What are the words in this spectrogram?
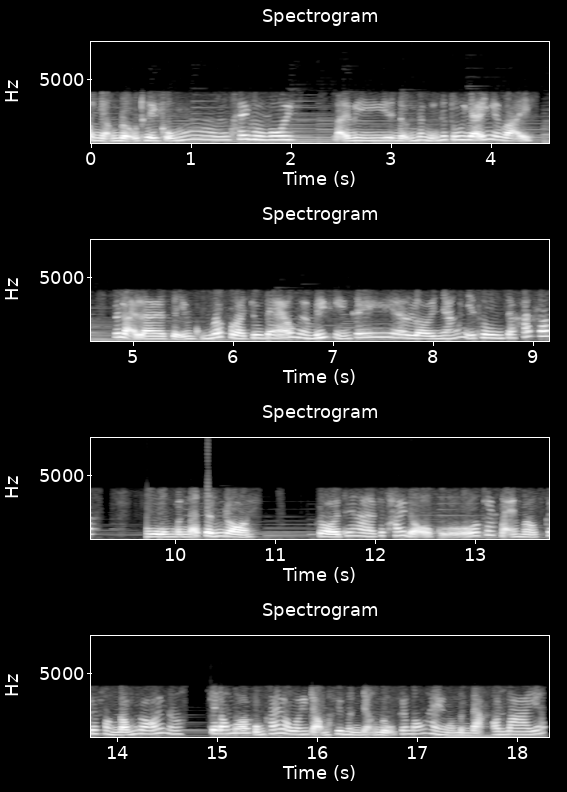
mà nhận được thì cũng thấy vui vui, tại vì đựng trong những cái túi giấy như vậy. Với lại là tiệm cũng rất là chu đáo, mình viết những cái lời nhắn dễ thương cho khách đó. Nguồn mình đã tin rồi, rồi thứ hai cái thái độ của các bạn vào cái phần đóng gói nữa cái đóng gói cũng khá là quan trọng khi mình nhận được cái món hàng mà mình đặt online á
